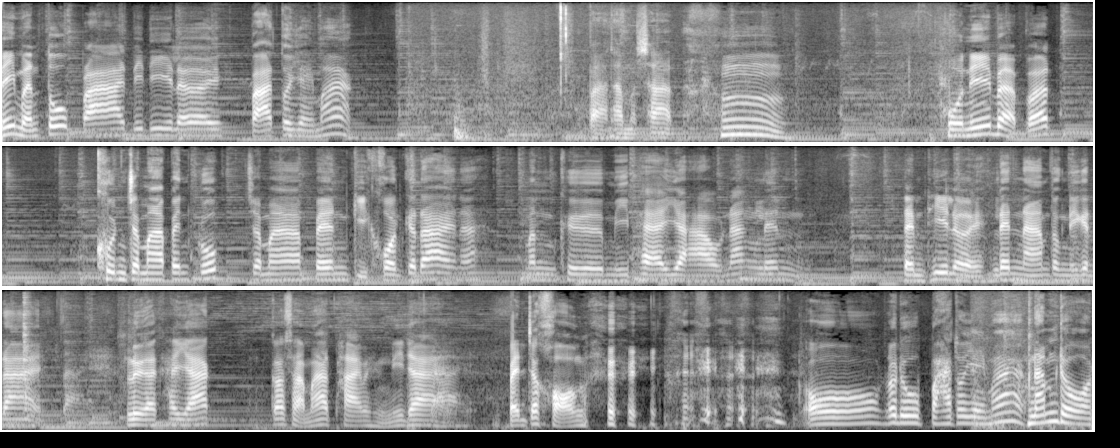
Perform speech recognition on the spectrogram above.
นี่เหมือนตู้ปลาดีๆเลย ปลาตัวใหญ่มากป่าธรรมชาติ อืมโหนี้แบบว่า คุณจะมาเป็นกรุ๊ปจะมาเป็นกี่คนก็ได้นะ มันคือมีแพยาวนั่งเล่น เต็มที่เลยเล่นน้ำตรงนี้ก็ได้ ได้ เรือคายักก็สามารถพายมาถึงนี่ได้ ได้ เป็นเจ้าของเลยโอ้แล้วดูปลาตัวใหญ่มาก น้ำโดน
